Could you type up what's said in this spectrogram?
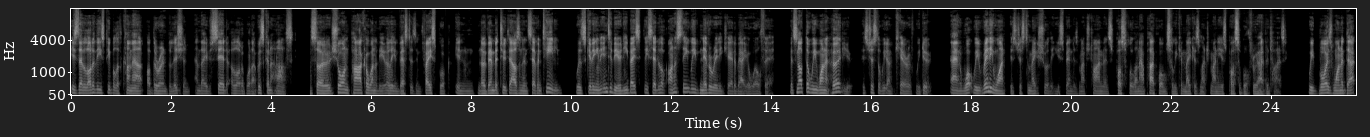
is that a lot of these people have come out of their own volition and they've said a lot of what I was going to ask. So Sean Parker, one of the early investors in Facebook in November 2017, was giving an interview and he basically said, Look, honestly, we've never really cared about your welfare. It's not that we want to hurt you, it's just that we don't care if we do. And what we really want is just to make sure that you spend as much time as possible on our platform so we can make as much money as possible through advertising. We've always wanted that.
